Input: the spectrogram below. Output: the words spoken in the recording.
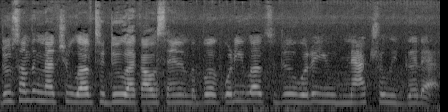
Do something that you love to do, like I was saying in the book. What do you love to do? What are you naturally good at?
